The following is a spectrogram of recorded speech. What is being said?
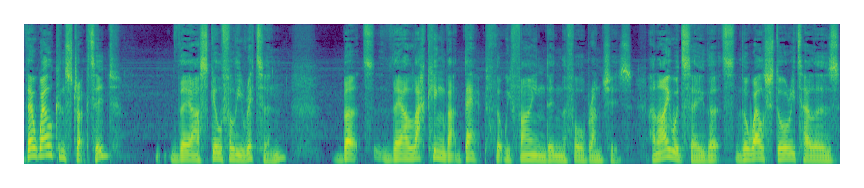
They're well constructed, they are skillfully written, but they are lacking that depth that we find in the four branches. And I would say that the Welsh storytellers,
